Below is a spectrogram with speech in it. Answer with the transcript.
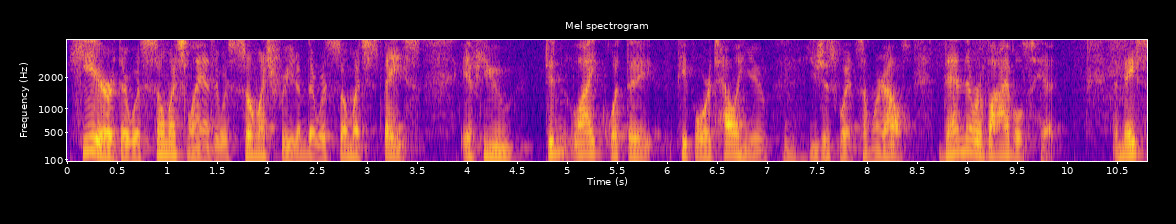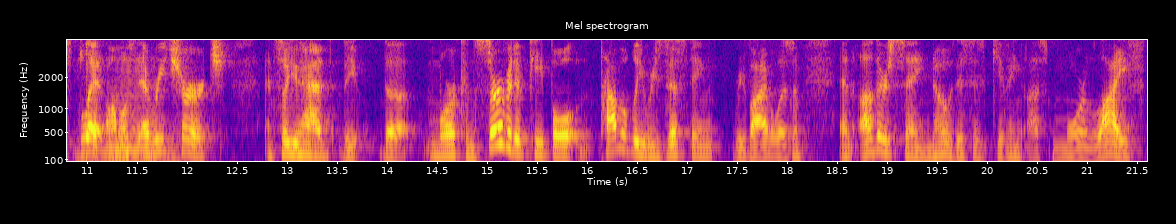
here there was so much land, there was so much freedom, there was so much space. If you didn't like what the people were telling you, you just went somewhere else. Then the revivals hit, and they split almost every church. And so you had the, the more conservative people probably resisting revivalism, and others saying, no, this is giving us more life.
